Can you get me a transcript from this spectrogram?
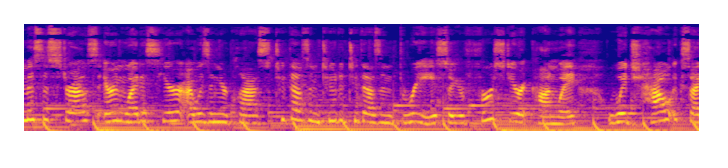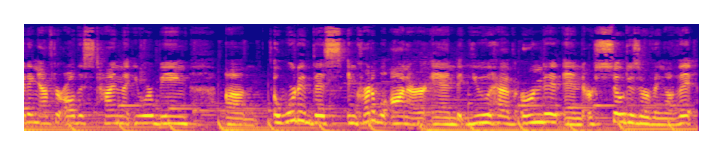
Hi, Mrs. Strauss. Erin White is here. I was in your class 2002 to 2003, so your first year at Conway, which, how exciting after all this time that you were being um, awarded this incredible honor and you have earned it and are so deserving of it.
